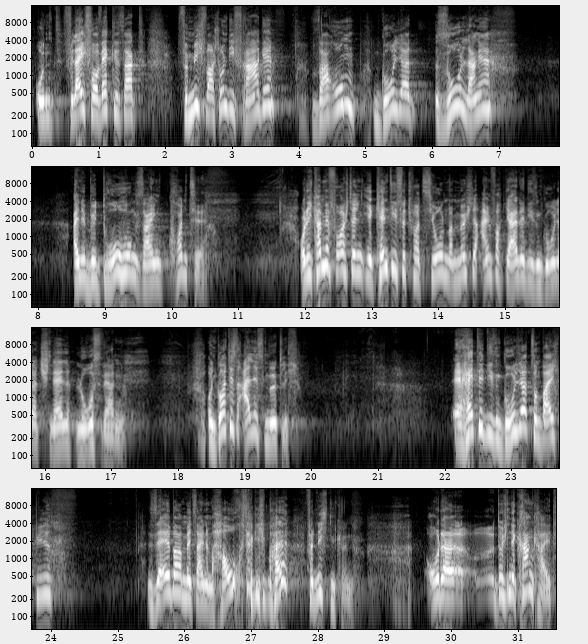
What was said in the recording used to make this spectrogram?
Und vielleicht vorweg gesagt, für mich war schon die Frage, warum Goliath so lange eine Bedrohung sein konnte. Und ich kann mir vorstellen, ihr kennt die Situation, man möchte einfach gerne diesen Goliath schnell loswerden. Und Gott ist alles möglich. Er hätte diesen Goliath zum Beispiel selber mit seinem Hauch, sag ich mal, vernichten können. Oder äh, durch eine Krankheit.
